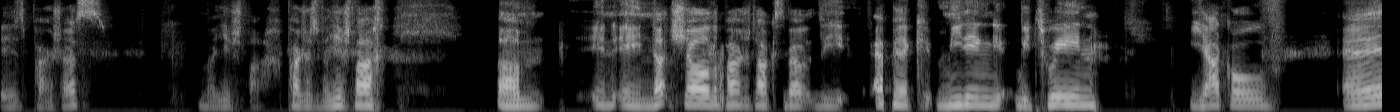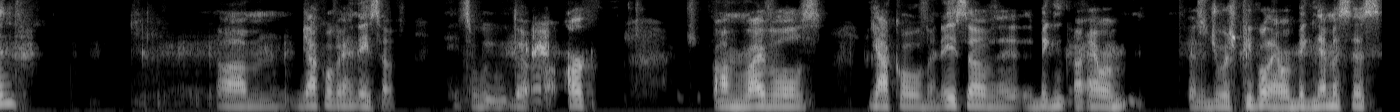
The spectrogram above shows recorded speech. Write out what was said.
is Parshas Vayishlach. Parshas Vayishlach. Um, in a nutshell, the Parsha talks about the epic meeting between Yaakov and um, Yaakov and Esav. So we, the our um, rivals, Yaakov and Esav, the big our as Jewish people, our big nemesis,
